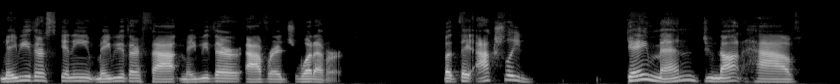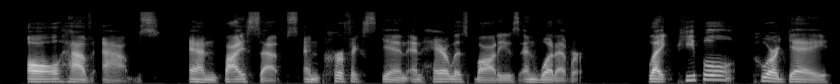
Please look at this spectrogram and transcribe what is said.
Maybe they're skinny, maybe they're fat, maybe they're average, whatever. But they actually, gay men do not have all have abs and biceps and perfect skin and hairless bodies and whatever. Like people who are gay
